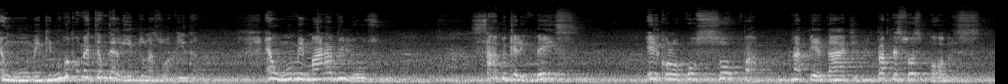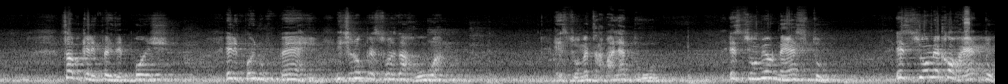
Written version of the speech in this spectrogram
é um homem que nunca cometeu um delito na sua vida, é um homem maravilhoso. Sabe o que ele fez? Ele colocou sopa na piedade para pessoas pobres. Sabe o que ele fez depois? Ele foi no ferry e tirou pessoas da rua. Esse homem é trabalhador. Esse homem é honesto. Esse homem é correto.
